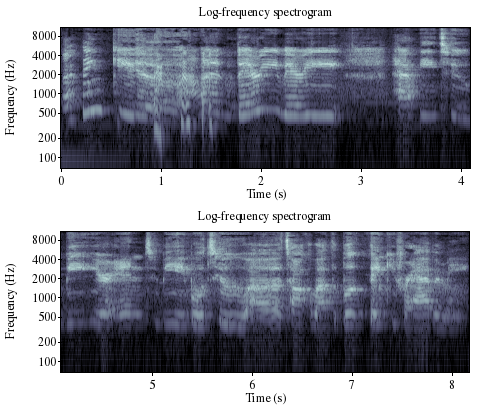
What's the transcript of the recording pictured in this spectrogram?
Well, thank you. I'm very, very happy to be here and to be able to uh, talk about the book. Thank you for having me.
